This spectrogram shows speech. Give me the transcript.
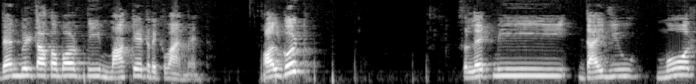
Then we'll talk about the market requirement. All good? So let me dive you more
